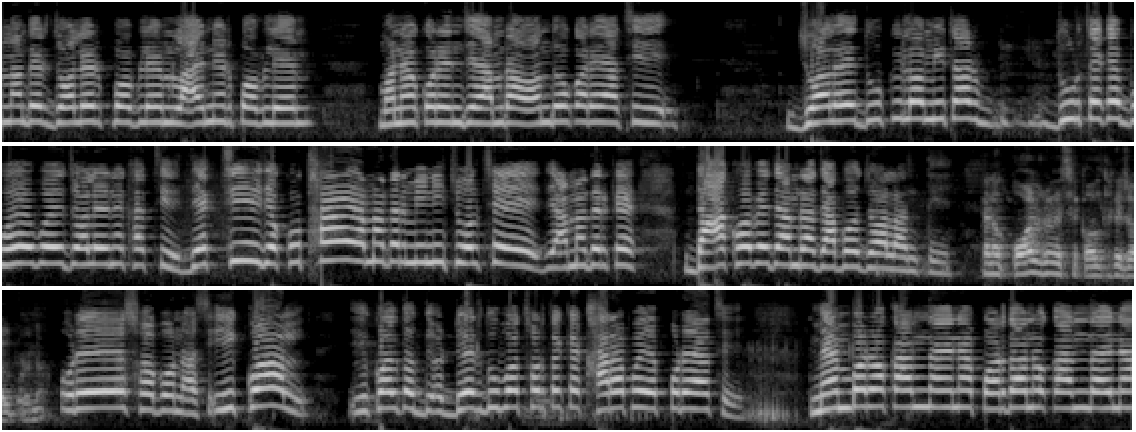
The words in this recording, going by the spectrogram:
আমাদের জলের প্রবলেম লাইনের প্রবলেম মনে করেন যে আমরা অন্ধকারে আছি। জলে দু কিলোমিটার দূর থেকে বয়ে বয়ে জল এনে খাচ্ছি। দেখছি যে কোথায় আমাদের মিনি চলছে যে আমাদেরকে ডাক হবে যে আমরা যাব জল আনতে। কেন কল রয়েছে? কল থেকে জল পড়ে না? ওরে সবনাশ ই কল ই কল তো দেড় দু বছর থেকে খারাপ হয়ে পড়ে আছে। মেম্বারও কান দেয় না প্রধানও কান দেয় না।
